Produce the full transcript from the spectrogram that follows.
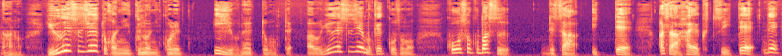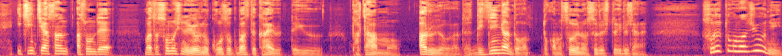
あの USJ とかに行くのにこれいいよねって思って。あの USJ も結構その高速バスでさ、行って、朝早く着いて、で、一日遊んで、またその日の夜の高速バスで帰るっていうパターンもあるようなんです。ディズニーランドとかもそういうのをする人いるじゃない。それと同じように、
